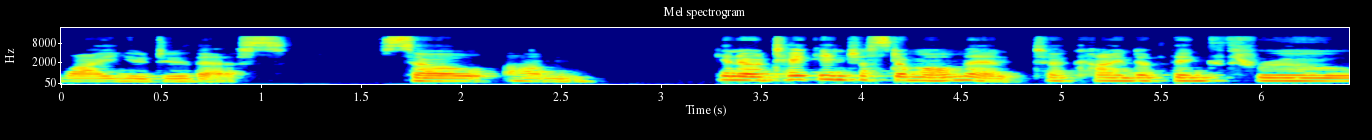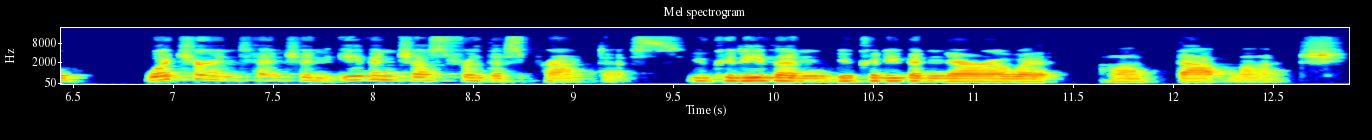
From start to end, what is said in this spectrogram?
why you do this. So, um, you know, taking just a moment to kind of think through what's your intention, even just for this practice. You could even you could even narrow it uh, that much.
